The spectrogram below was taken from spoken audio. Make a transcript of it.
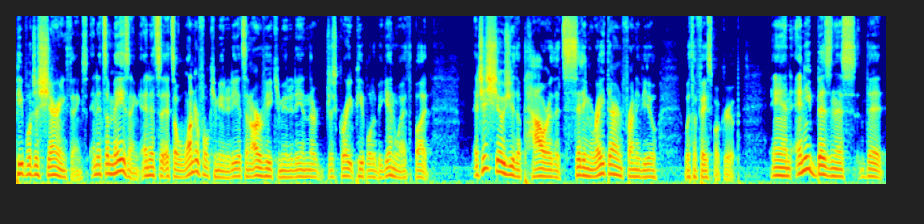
people just sharing things. And it's amazing. And it's it's a wonderful community. It's an RV community and they're just great people to begin with, but it just shows you the power that's sitting right there in front of you with a Facebook group. And any business that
